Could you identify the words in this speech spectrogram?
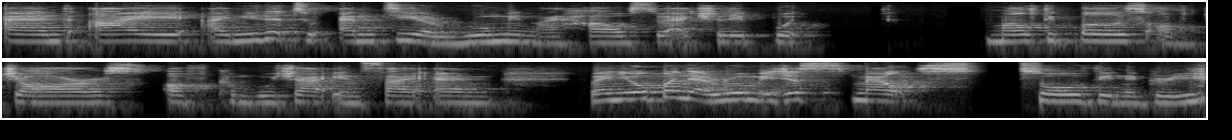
and I I needed to empty a room in my house to actually put multiples of jars of kombucha inside. And when you open that room, it just smelled so vinegary.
